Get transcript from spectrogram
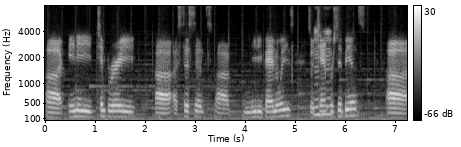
uh, any temporary uh, assistance, uh, needy families. So, mm-hmm. TANF recipients, uh,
